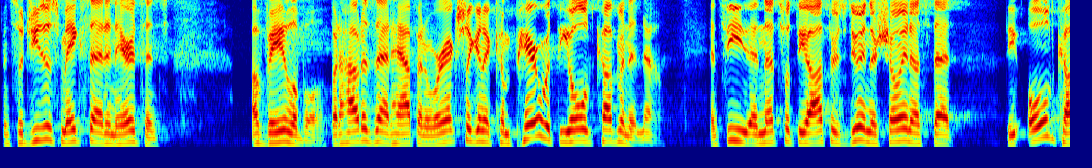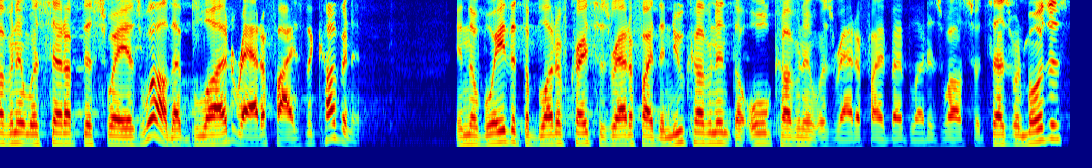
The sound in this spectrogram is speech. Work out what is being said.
And so Jesus makes that inheritance available. But how does that happen? We're actually going to compare with the old covenant now. And see, and that's what the author's doing. They're showing us that the old covenant was set up this way as well, that blood ratifies the covenant. In the way that the blood of Christ has ratified the new covenant, the old covenant was ratified by blood as well. So it says, when Moses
